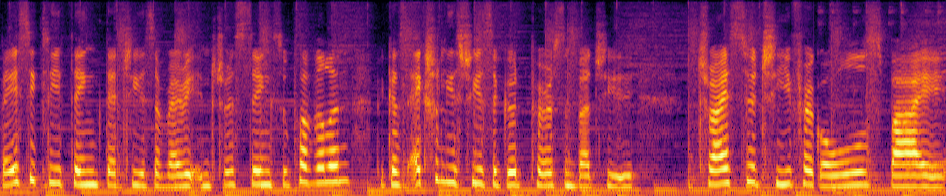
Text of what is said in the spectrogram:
basically think that she is a very interesting supervillain because actually she is a good person but she tries to achieve her goals by,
